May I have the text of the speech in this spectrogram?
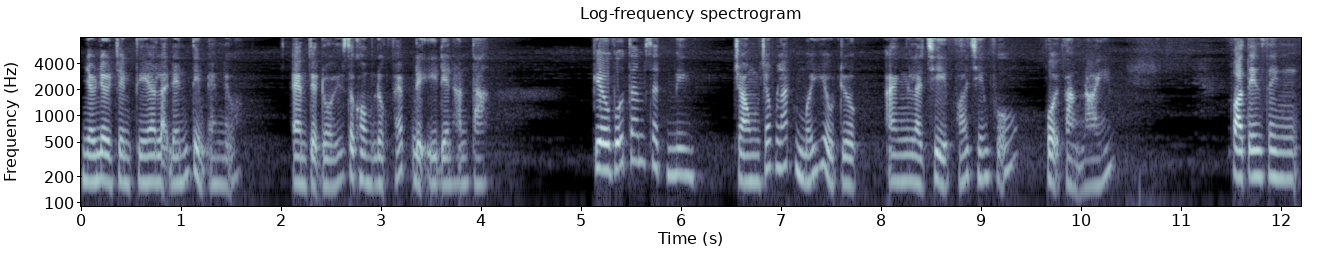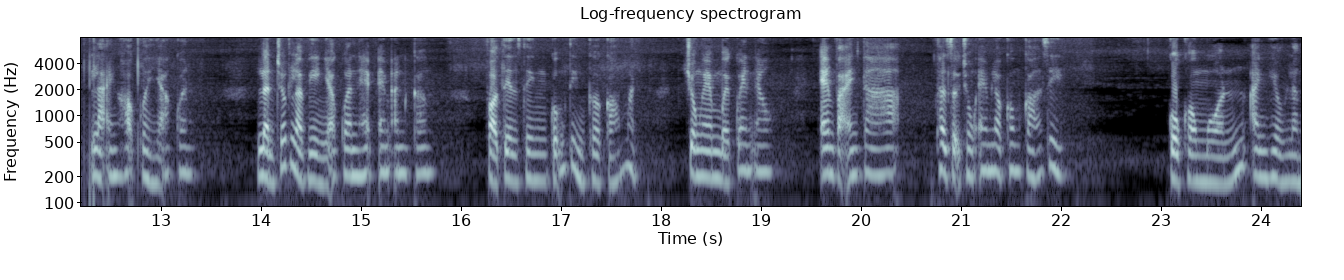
Nếu như trên kia lại đến tìm em nữa, em tuyệt đối sẽ không được phép để ý đến hắn ta. Kiều Vũ Tâm giật mình, trong chốc lát mới hiểu được anh là chỉ phó chiến vũ vội vàng nói. Phó tiên sinh là anh họ của Nhã Quân. Lần trước là vì Nhã Quân hẹn em ăn cơm. Phó tiên sinh cũng tình cờ có mặt. Chúng em mới quen nhau. Em và anh ta, thật sự chúng em là không có gì. Cô không muốn anh hiểu lầm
